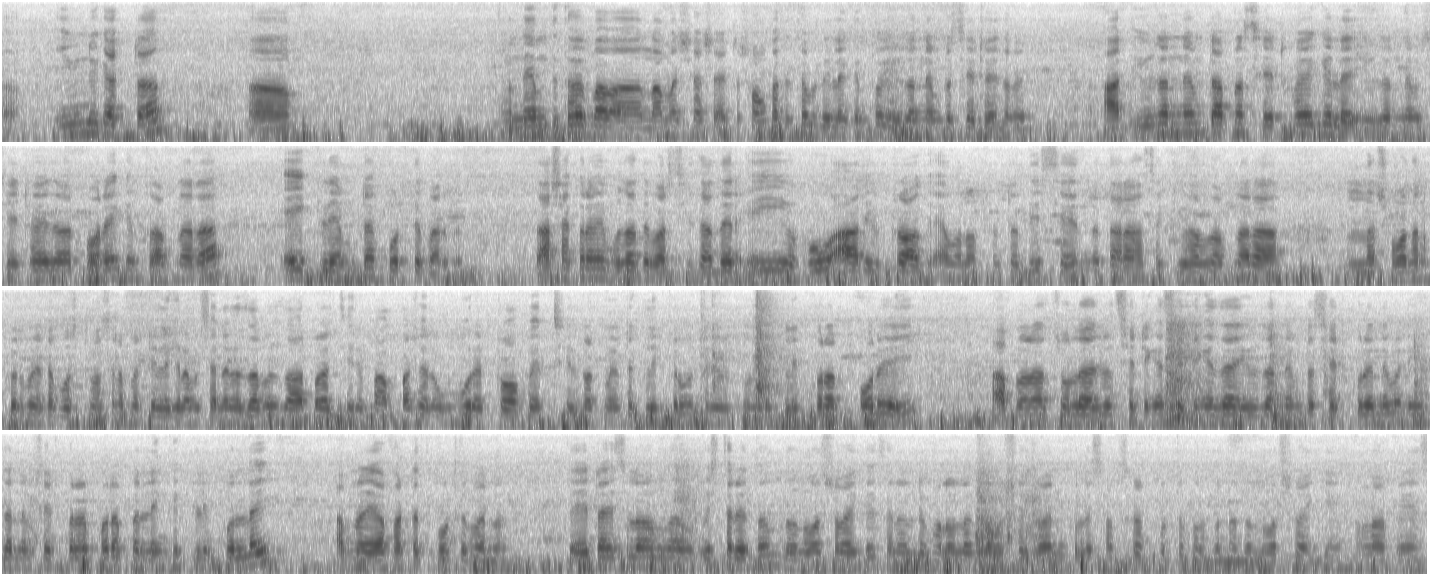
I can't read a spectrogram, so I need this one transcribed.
ইউনিক একটা নেম দিতে হবে বা নামের শেষে একটা সংখ্যা দিতে হবে, দিলে কিন্তু ইউজার নেমটা সেট হয়ে যাবে। আর ইউজার নেমটা আপনার সেট হয়ে গেলে ইউজার নেম সেট হয়ে যাওয়ার পরে কিন্তু আপনারা এই ক্লেমটা করতে পারবেন। তো আশা করি আমি বোঝাতে পারছি। যাদের এই হু আর ইউ ট্রগ এমন অপশনটা দিচ্ছেন, তারা হচ্ছে কীভাবে আপনারা সমাধান করবেন এটা বুঝতে পারছেন আপনার টেলিগ্রাম চ্যানেলে যাবেন, যাওয়ার পরে থ্রি বাম পাশের উপরে টপে থ্রি ডট ক্লিক করবেন থ্রি ডট ক্লিক করার পরেই আপনারা চলে আসবেন সেটিংয়ে সেটিংয়ে যায় ইউজার নেমটা সেট করে নেবেন ইউজার নেম সেট করার পর আপনার লিঙ্কে ক্লিক করলেই আপনার এই অফারটা করতে পারবেন। তো এটাই ছিল বিস্তারিত, ধন্যবাদ সবাইকে চ্যানেলটি ভালো লাগলে অবশ্যই জয়েন করলে সাবস্ক্রাইব করতে পারবেন না, ধন্যবাদ সবাইকে, আল্লাহ হাফেজ।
